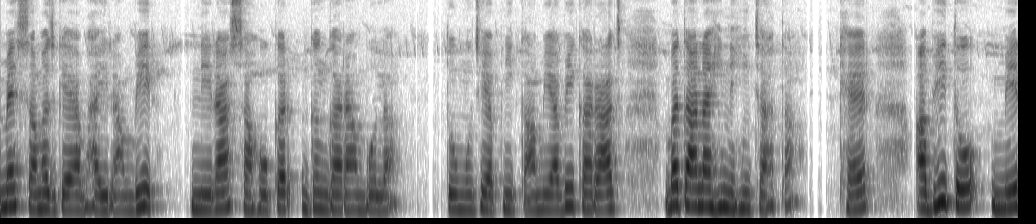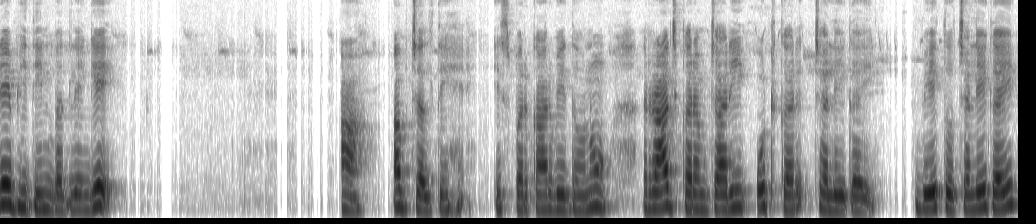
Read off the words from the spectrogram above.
मैं समझ गया भाई रामवीर, निराश सा होकर गंगाराम बोला। तो मुझे अपनी कामयाबी का राज बताना ही नहीं चाहता। खैर, अभी तो मेरे भी दिन बदलेंगे। आ, अब चलते हैं। इस प्रकार वे दोनों राज कर्मचारी उठकर चले गए। वे तो चले गए,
